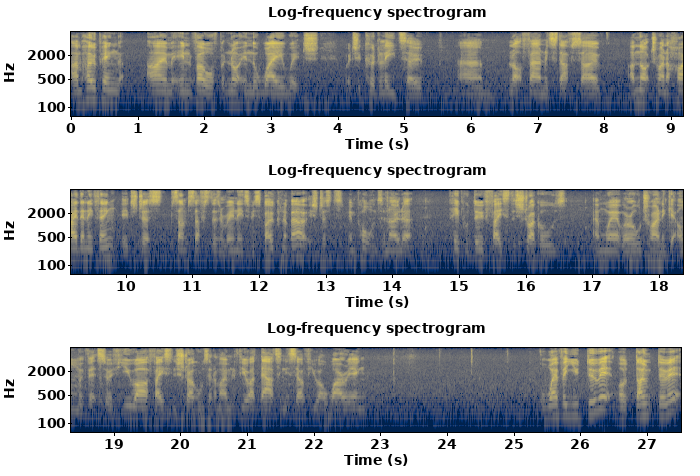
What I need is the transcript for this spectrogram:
I'm hoping I'm involved, but not in the way which which it could lead to. Um, a lot of family stuff, so I'm not trying to hide anything. It's just some stuff doesn't really need to be spoken about. It's just important to know that people do face the struggles and we're, we're all trying to get on with it. So if you are facing struggles at the moment, if you are doubting yourself, you are worrying, whether you do it or don't do it,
